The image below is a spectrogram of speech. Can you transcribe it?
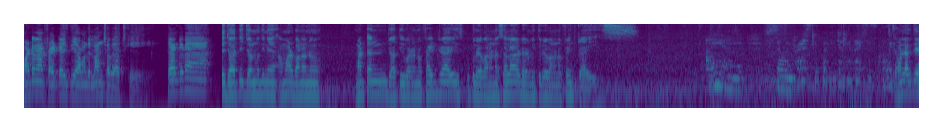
মাটন আর ফ্রাইড রাইস দিয়ে আমাদের লাঞ্চ হবে আজকে। জয়তির জন্মদিনে আমার বানানো মাটন জয়তির বানানো ফ্রাইড রাইস পুকুরের বানানো স্যালাড আর মিতুলের বানানো ফ্রেঞ্চ রাইস কেমন লাগছে?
